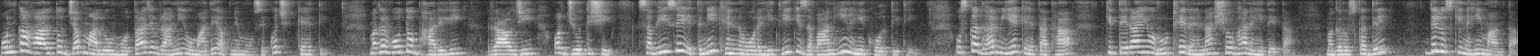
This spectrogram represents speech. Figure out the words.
ان کا حال تو جب معلوم ہوتا جب رانی امادے اپنے منہ سے کچھ کہتی۔ مگر وہ تو بھارلی راؤ جی اور جوتشی سبھی سے اتنی کھن ہو رہی تھی کہ زبان ہی نہیں کھولتی تھی۔ اس کا دھرم یہ کہتا تھا کہ تیرا یوں روٹھے رہنا شوبھا نہیں دیتا، مگر اس کا دل دل اس کی نہیں مانتا۔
